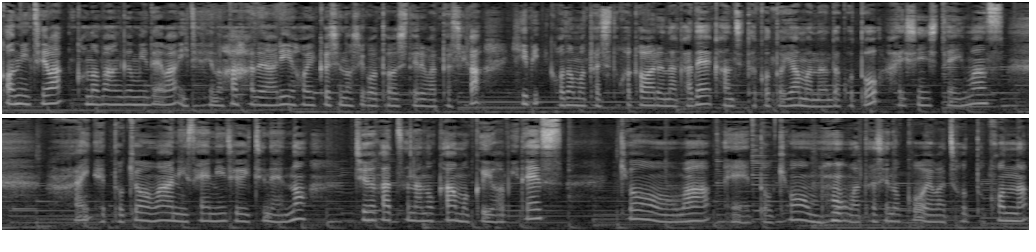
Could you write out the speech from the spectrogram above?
こんにちは。この番組では一児の母であり保育士の仕事をしている私が日々子どもたちと関わる中で感じたことや学んだことを配信しています。はいえっと今日は2021年の10月7日木曜日です。今日はえっと今日も 私の声はちょっとこんな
